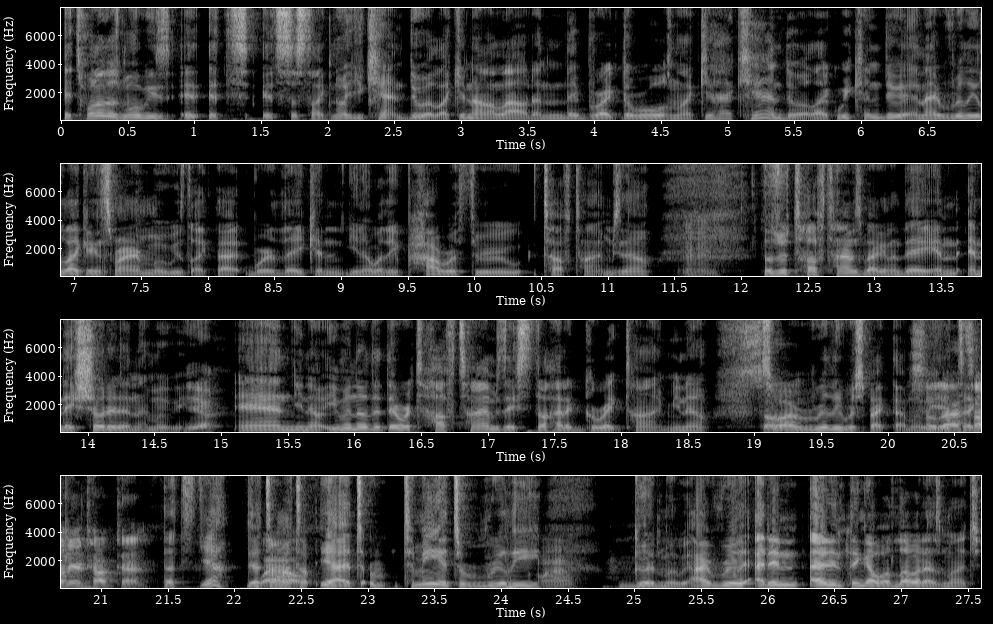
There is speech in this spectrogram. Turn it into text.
it's one of those movies. It, it's, it's just like, no, you can't do it. Like you're not allowed, and they break the rules. And like, yeah, I can do it. Like we can do it. And I really like inspiring movies like that, where they can, you know, where they power through tough times. You know, those were tough times back in the day, and and they showed it in that movie. Yeah. And you know, even though that there were tough times, they still had a great time. You know, so, So- I really respect that movie. so that's like- on your top ten. that's yeah. That's on my top. Yeah, it's to me, it's a really Wow. good movie. I really, I didn't, I didn't think I would love it as much,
